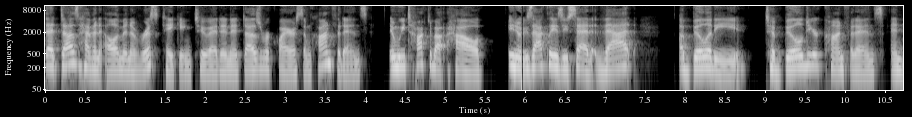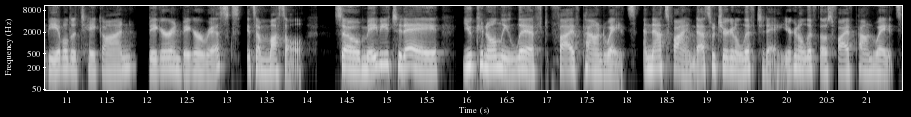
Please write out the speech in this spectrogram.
that does have an element of risk taking to it. And it does require some confidence. And we talked about how, you know, exactly as you said, that ability to build your confidence and be able to take on bigger and bigger risks, it's a muscle. So maybe today you can only lift five pound weights, and that's fine. That's what you're going to lift today. You're going to lift those five pound weights.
